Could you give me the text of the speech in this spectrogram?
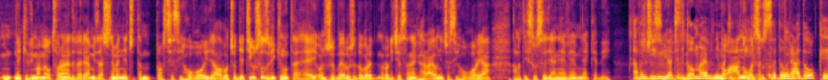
niekedy máme otvorené dvere a my začneme niečo tam proste si hovoriť, alebo čo. Deti už sú zvyknuté, hej, oni že berú, že dobre, rodičia sa nejak hrajú, niečo si hovoria, ale tí susedia neviem niekedy. A veď vy si bývate v dome, vnemáte No áno, takých tak- susedov. v radovke,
